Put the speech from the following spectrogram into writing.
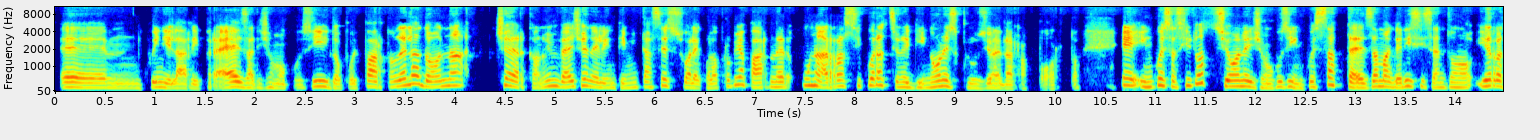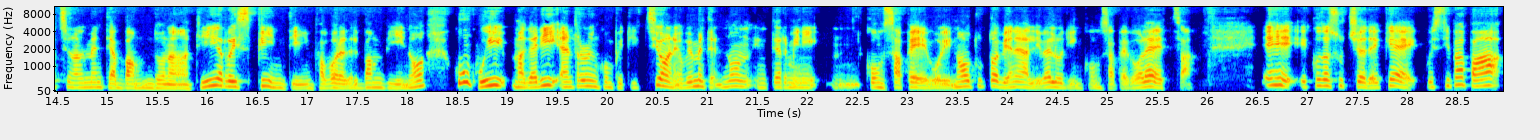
ehm, quindi la ripresa, diciamo così, dopo il parto della donna, cercano invece nell'intimità sessuale con la propria partner una rassicurazione di non esclusione dal rapporto e in questa situazione, diciamo così, in questa attesa magari si sentono irrazionalmente abbandonati, respinti in favore del bambino con cui magari entrano in competizione, ovviamente non in termini mh, consapevoli, no? tutto avviene a livello di inconsapevolezza. E, e, cosa succede? Che questi papà,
